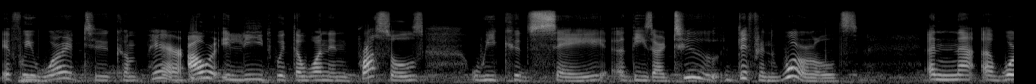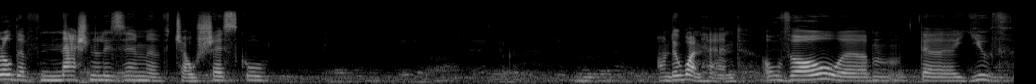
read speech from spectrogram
If we were to compare our elite with the one in Brussels, we could say uh, these are two different worlds. A, a world of nationalism, of Ceausescu, on the one hand, although um, the youth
